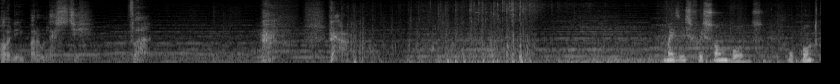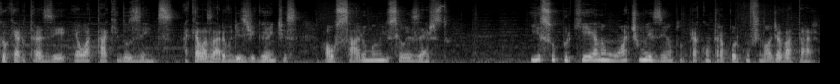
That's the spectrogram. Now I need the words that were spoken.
olhem para o leste. Vá. Mas esse foi só um bônus. O ponto que eu quero trazer é o ataque dos Ents, aquelas árvores gigantes, ao Saruman e o seu exército. Isso porque ela é um ótimo exemplo para contrapor com o final de Avatar.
